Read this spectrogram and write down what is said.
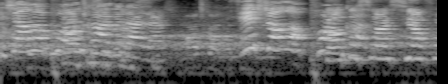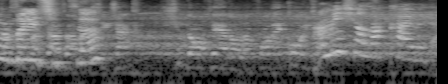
İnşallah puan Maçı kaybederler. İnşallah puan kaybederler. Galatasaray siyah formayla çıktı. Şimdi ortaya doğru. Ama inşallah kaybeder.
